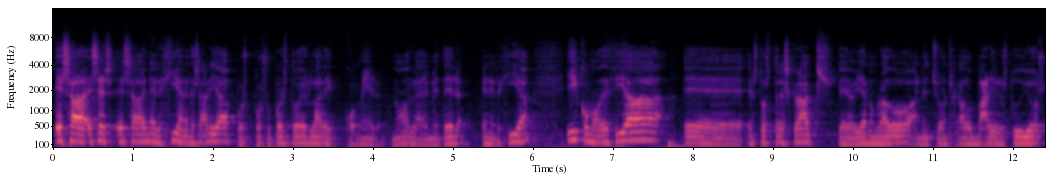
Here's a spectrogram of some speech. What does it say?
esa, esa, energía necesaria, pues por supuesto es la de comer, ¿no? La de meter energía. Y como decía, eh, estos tres cracks que había nombrado han hecho, han sacado varios estudios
